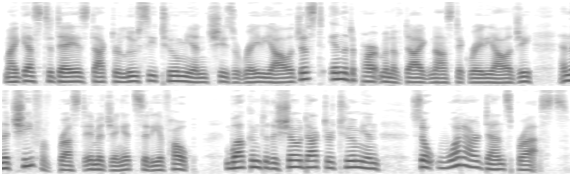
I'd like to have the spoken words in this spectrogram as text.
My guest today is Dr. Lucy Tumyan. She's a radiologist in the Department of Diagnostic Radiology and the chief of breast imaging at City of Hope. Welcome to the show, Dr. Tumyan. So what are dense breasts?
